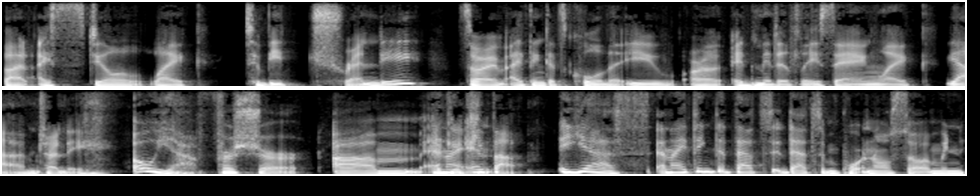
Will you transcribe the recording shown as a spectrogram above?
but I still like to be trendy. So I, I think it's cool that you are admittedly saying like, yeah, I'm trendy. Oh yeah, for sure. Um, and, and I keep and, up. Yes, and I think that that's that's important also. I mean,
